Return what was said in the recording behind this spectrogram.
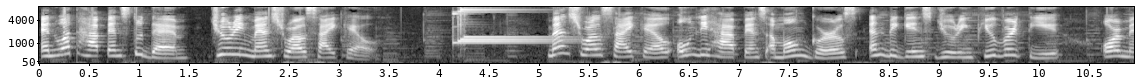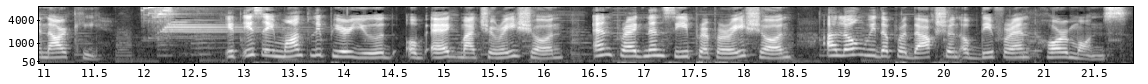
and what happens to them during menstrual cycle. Menstrual cycle only happens among girls and begins during puberty or menarche. It is a monthly period of egg maturation and pregnancy preparation along with the production of different hormones.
